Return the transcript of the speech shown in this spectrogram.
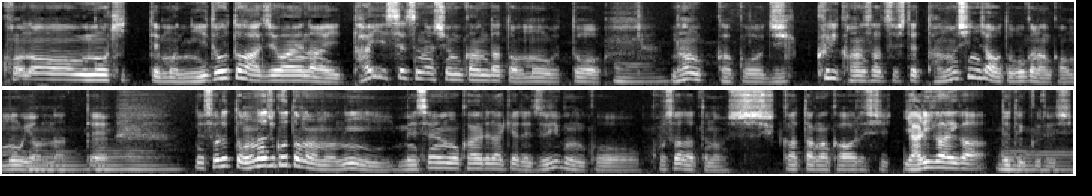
この動きってもう二度と味わえない大切な瞬間だと思うと、うなんかこうじっくり観察して楽しんじゃおうと僕なんか思うようになって、でそれって同じことなのに目線を変えるだけで随分こう子育ての仕方が変わるしやりがいが出てくるし。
